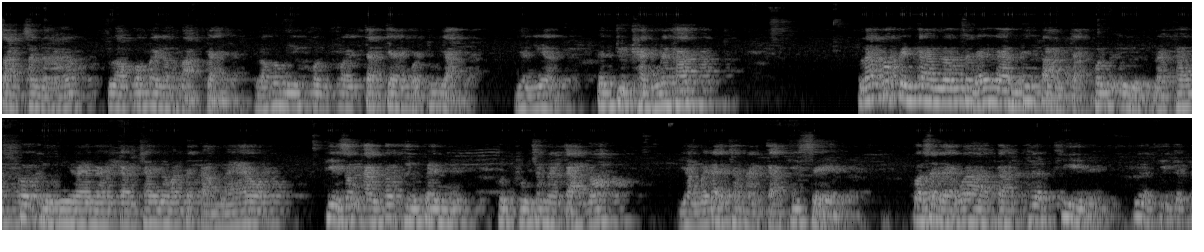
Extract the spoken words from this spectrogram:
ศาสนาเราก็ไม่ลำบากใจ เราก็มีคนคอยจัดแจงหมดทุกอย่าง อย่างเงี้ยเป็นจุดแข็งนะครับ แล้วก็เป็นการนำเสนองานที่ต่างจากคนอื่นนะครับ ก็คือมีรายงานการใช้นวัตกรรมแล้ว ที่สำคัญก็คือเป็นคุณครูชำนาญการเนาะยังไม่ได้ชำนาญการพิเศษ ก็แสดงว่าการเคลื่อนที่เพื่อที่จะไป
